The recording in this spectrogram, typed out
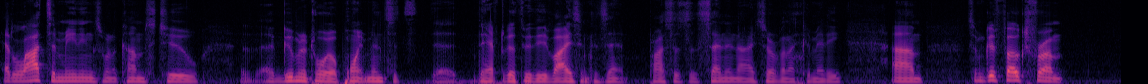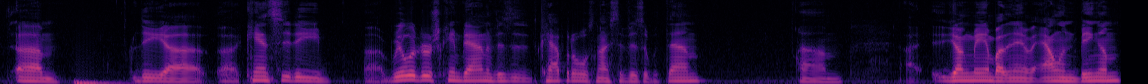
had lots of meetings when it comes to uh, gubernatorial appointments. It's uh, they have to go through the advice and consent process the Senate, and I serve on that committee. Um, some good folks from um, the uh, uh, Kansas City uh, realtors came down and visited the Capitol. It was nice to visit with them. Um, young man by the name of Alan Bingham,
